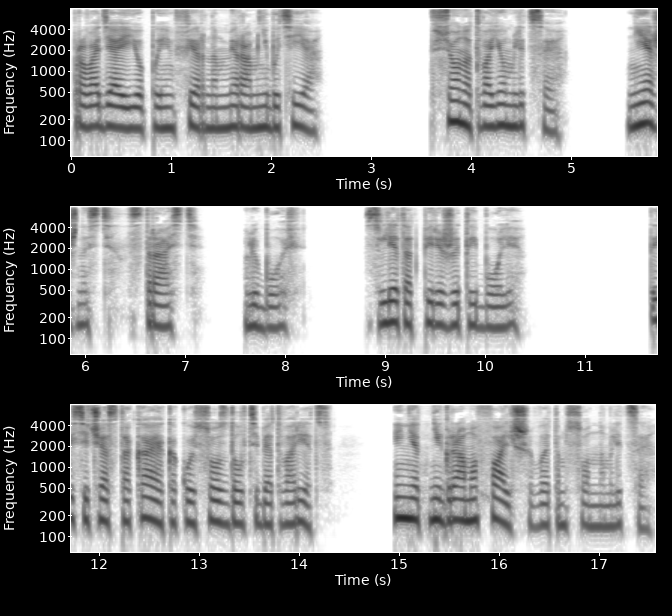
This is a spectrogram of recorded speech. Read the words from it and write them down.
проводя ее по инферным мирам небытия. Все на твоем лице. Нежность, страсть, любовь, след от пережитой боли. Ты сейчас такая, какой создал тебя Творец, и нет ни грамма фальши в этом сонном лице.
